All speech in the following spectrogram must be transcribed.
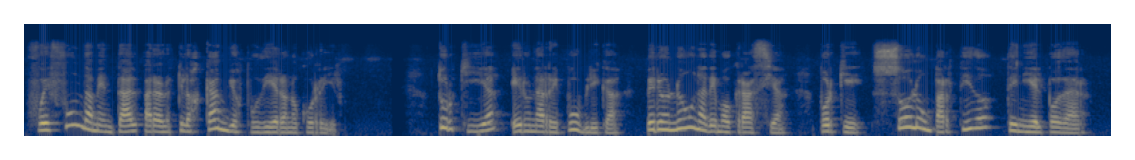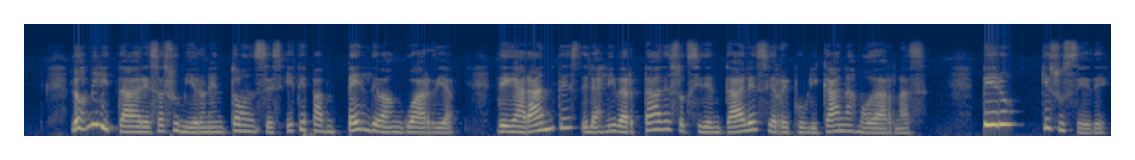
fue fundamental para que los cambios pudieran ocurrir. Turquía era una república, pero no una democracia, porque solo un partido tenía el poder. Los militares asumieron entonces este papel de vanguardia, de garantes de las libertades occidentales y republicanas modernas. Pero, ¿qué sucede?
